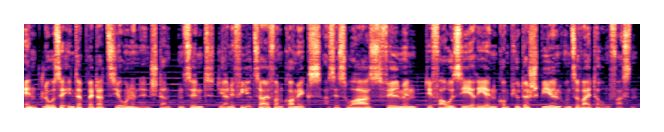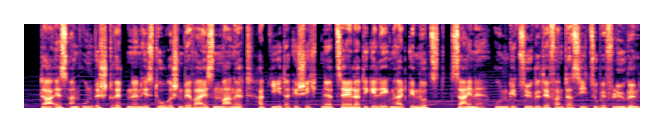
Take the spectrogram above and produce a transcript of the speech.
endlose Interpretationen entstanden sind, die eine Vielzahl von Comics, Accessoires, Filmen, TV-Serien, Computerspielen usw. So umfassen. Da es an unbestrittenen historischen Beweisen mangelt, hat jeder Geschichtenerzähler die Gelegenheit genutzt, seine ungezügelte Fantasie zu beflügeln,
